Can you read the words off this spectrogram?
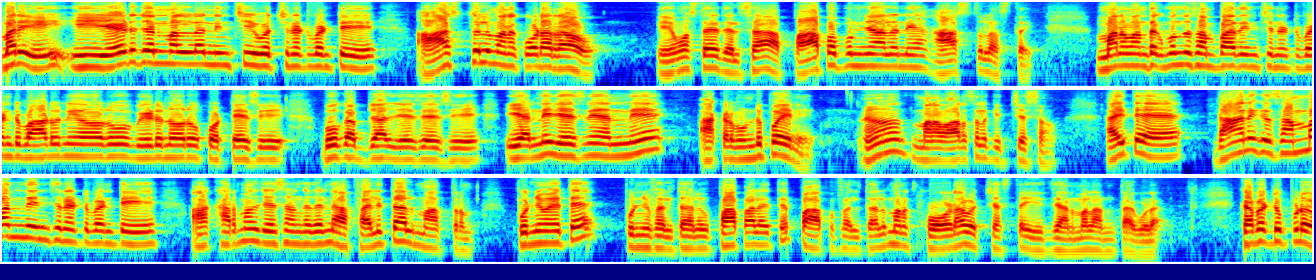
మరి ఈ ఏడు జన్మల నుంచి వచ్చినటువంటి ఆస్తులు మనకు కూడా రావు. ఏమొస్తాయో తెలుసా? పాపపుణ్యాలనే ఆస్తులు వస్తాయి మనం అంతకుముందు సంపాదించినటువంటి వాడు నోరు వీడు నోరు కొట్టేసి భూ కబ్జాలు చేసేసి ఇవన్నీ చేసినవన్నీ అక్కడ ఉండిపోయినాయి. మన వారసులకు ఇచ్చేసాం. అయితే దానికి సంబంధించినటువంటి ఆ కర్మలు చేసాం కదండి. ఆ ఫలితాలు మాత్రం పుణ్యమైతే పుణ్య ఫలితాలు పాపాలైతే పాప ఫలితాలు మనకు కూడా వచ్చేస్తాయి ఈ జన్మలంతా కూడా. కాబట్టి ఇప్పుడు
